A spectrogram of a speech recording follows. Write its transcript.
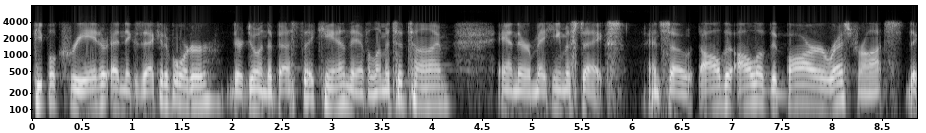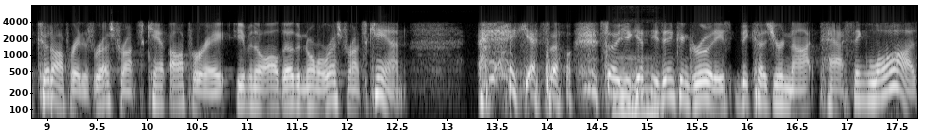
people create an executive order. They're doing the best they can. They have a limited time, and they're making mistakes. And so all the all of the bar restaurants that could operate as restaurants can't operate, even though all the other normal restaurants can. yeah, so so you get these incongruities because you're not passing laws.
